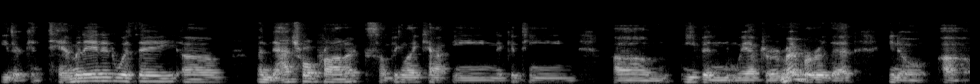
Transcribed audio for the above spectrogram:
either contaminated with a um, a natural product, something like caffeine, nicotine. Um, even we have to remember that you know uh,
